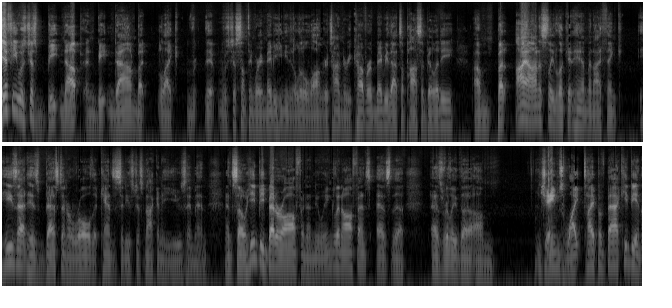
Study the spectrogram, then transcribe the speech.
if he was just beaten up and beaten down, but like it was just something where maybe he needed a little longer time to recover, maybe that's a possibility. Um, but I honestly look at him and I think he's at his best in a role that Kansas City's just not going to use him in, and so he'd be better off in a New England offense as the as really the um, James White type of back. He'd be an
